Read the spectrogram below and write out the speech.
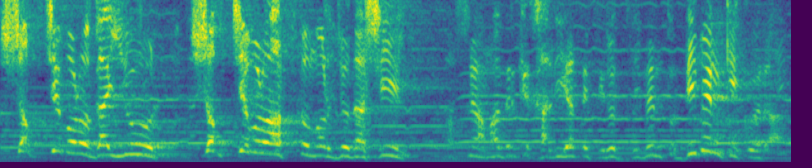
সবচেয়ে বড় গাইয়ুর সবচেয়ে বড় আত্মমর্যাদাশীল। আপনি আমাদেরকে খালি হাতে ফেরত দিবেন তো দিবেন কি করে?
